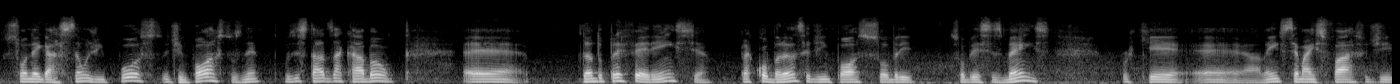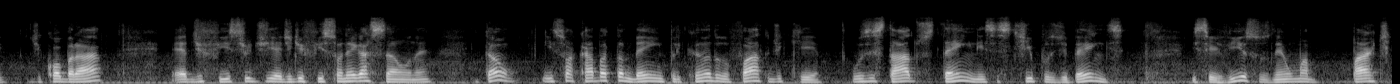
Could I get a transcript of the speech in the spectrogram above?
sonegação de, imposto, de impostos, né, os estados acabam é, dando preferência para cobrança de impostos sobre, sobre esses bens, porque é, além de ser mais fácil de, de cobrar, é difícil de, é de difícil sonegação. Né? Então, isso acaba também implicando no fato de que os estados têm nesses tipos de bens e serviços né, uma parte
